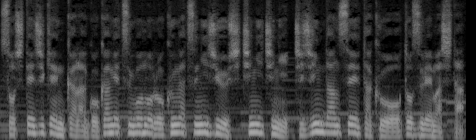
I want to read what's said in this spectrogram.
そして事件から5ヶ月後の6月27日に知人男性宅を訪れました。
